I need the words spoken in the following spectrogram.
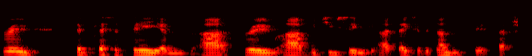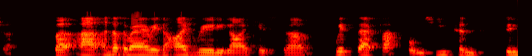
through simplicity and through reducing data redundancy, etc. But another area that I really like is with their platforms, you can do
